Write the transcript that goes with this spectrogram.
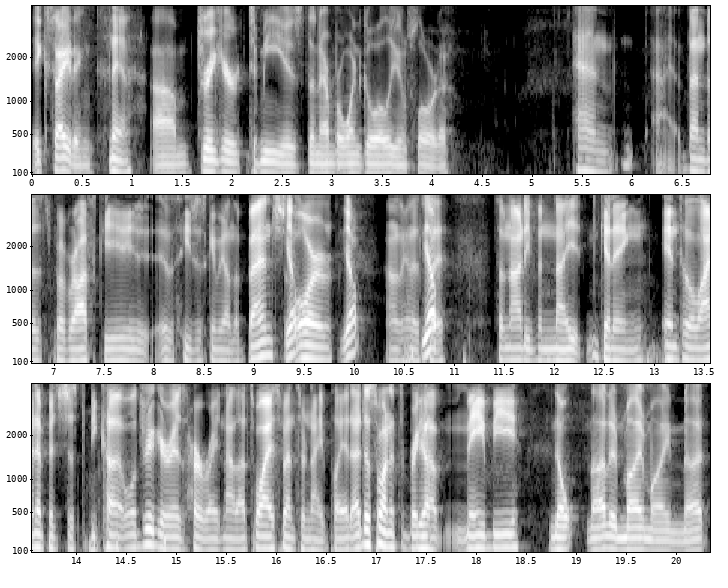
exciting. Yeah, Um, Driedger to me is the number one goalie in Florida. and uh, then does Bobrovsky? Is he just gonna be on the bench Yep. or Yep. I was gonna Yep. say. So not even Knight getting into the lineup. It's just because well, Driedger is hurt right now. That's why Spencer Knight played. I just wanted to bring Yep. up maybe Nope, not in my mind. Not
